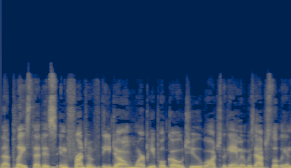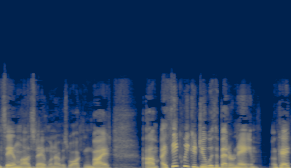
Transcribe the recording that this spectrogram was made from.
that place that is in front of the dome where people go to watch the game. It was absolutely insane last night when I was walking by it. Um, I think we could do with a better name. Okay.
